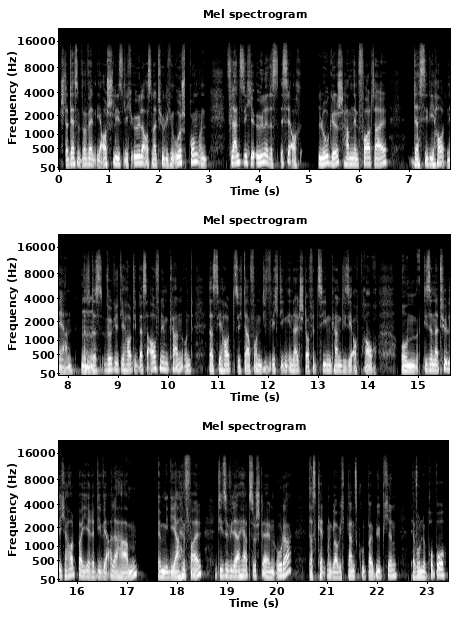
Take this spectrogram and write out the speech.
Stattdessen verwenden die ausschließlich Öle aus natürlichem Ursprung. Und pflanzliche Öle, das ist ja auch logisch, haben den Vorteil, dass sie die Haut nähren. Also dass wirklich die Haut die besser aufnehmen kann und dass die Haut sich davon die wichtigen Inhaltsstoffe ziehen kann, die sie auch braucht, um diese natürliche Hautbarriere, die wir alle haben, im Idealfall, diese wieder herzustellen. Oder, das kennt man, glaube ich, ganz gut bei Bübchen, der wunde Popo,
